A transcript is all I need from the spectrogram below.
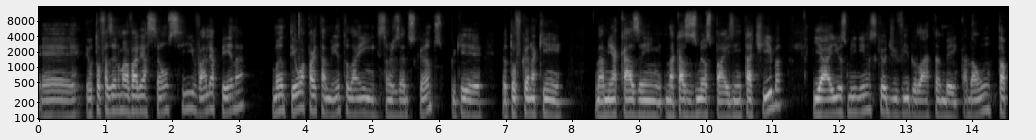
é, eu estou fazendo uma avaliação se vale a pena manter o apartamento lá em São José dos Campos, porque eu estou ficando aqui na minha casa, em, na casa dos meus pais, em Itatiba, e aí os meninos que eu divido lá também, cada um tá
